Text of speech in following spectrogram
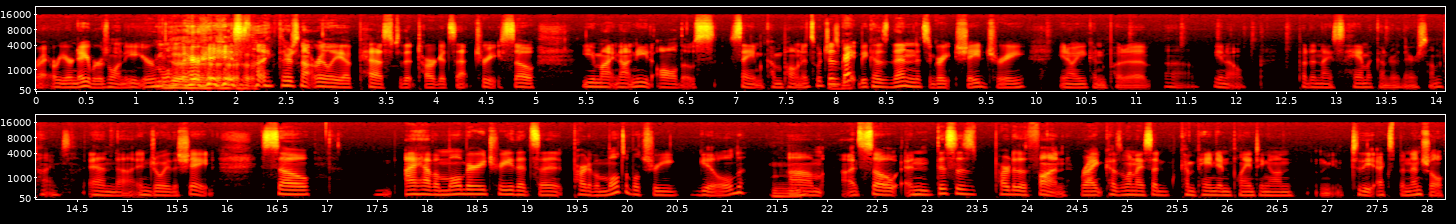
right? Or your neighbors want to eat your mulberries, like there's not really a pest that targets that tree. So you might not need all those same components, which is great because then it's a great shade tree. You know, you can put a, uh, you know, put a nice hammock under there sometimes and uh, enjoy the shade. So I have a mulberry tree that's a part of a multiple tree guild. Um, uh, so, and this is part of the fun, right? Because when I said companion planting on to the exponential,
